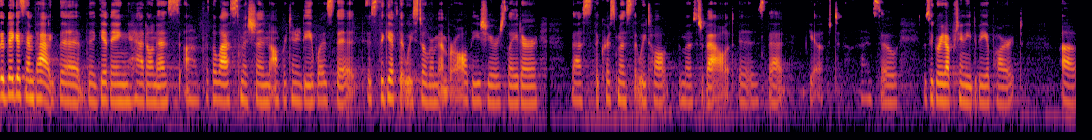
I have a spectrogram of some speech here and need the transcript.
The biggest impact that the giving had on us uh, for the last mission opportunity was that it's the gift that we still remember all these years later. That's the Christmas that we talk the most about is that gift. And so it was a great opportunity to be a part of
